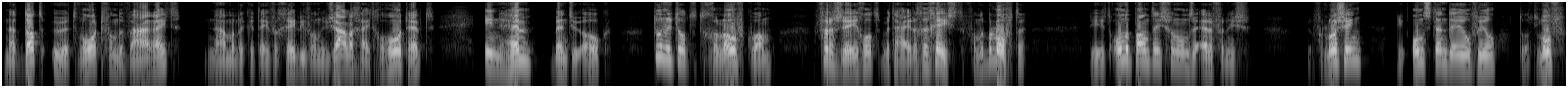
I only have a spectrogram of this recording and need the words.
nadat u het woord van de waarheid, namelijk het evangelie van uw zaligheid, gehoord hebt, in hem bent u ook, toen u tot het geloof kwam, verzegeld met de Heilige Geest van de belofte, die het onderpand is van onze erfenis, de verlossing die ons ten deel viel tot lof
